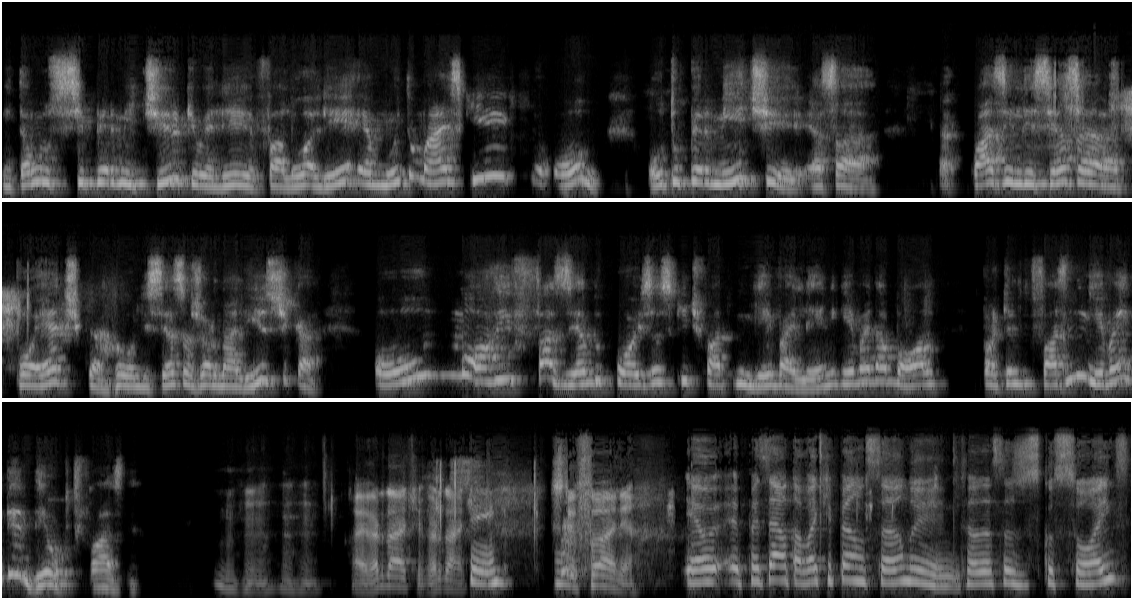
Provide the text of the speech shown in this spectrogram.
Então, se permitir, que o Eli falou ali, é muito mais que ou, ou tu permite essa é, quase licença poética ou licença jornalística, ou morre fazendo coisas que de fato ninguém vai ler, ninguém vai dar bola para aquilo que tu faz e ninguém vai entender o que tu faz, né? Uhum, uhum. É verdade, é verdade. Sim. Stefânia. Eu, pois é, eu estava aqui pensando em todas essas discussões,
